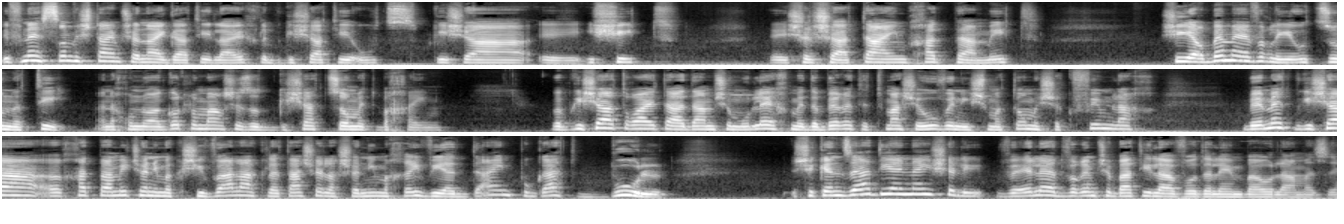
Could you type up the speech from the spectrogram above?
לפני 22 שנה הגעתי אלייך לפגישת ייעוץ, פגישה אה, אישית, של שעתיים חד פעמית, שהיא הרבה מעבר לייעוץ תזונתי. אנחנו נוהגות לומר שזאת פגישת צומת בחיים. בפגישה את רואה את האדם שמולך, מדברת את מה שהוא ונשמתו משקפים לך. באמת, פגישה חד פעמית שאני מקשיבה להקלטה של השנים אחרי, והיא עדיין פוגעת בול. שכן זה ה-DNA שלי, ואלה הדברים שבאתי לעבוד עליהם בעולם הזה.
